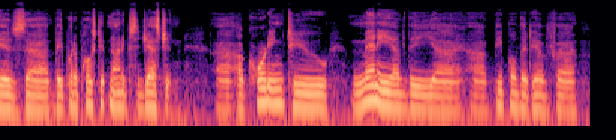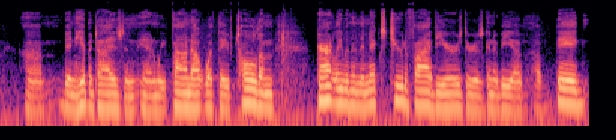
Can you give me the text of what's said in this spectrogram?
is uh, they put a post hypnotic suggestion uh, according to many of the uh, uh, people that have been hypnotized and, and we found out what they've told them, apparently within the next two to five years there is going to be a, a big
